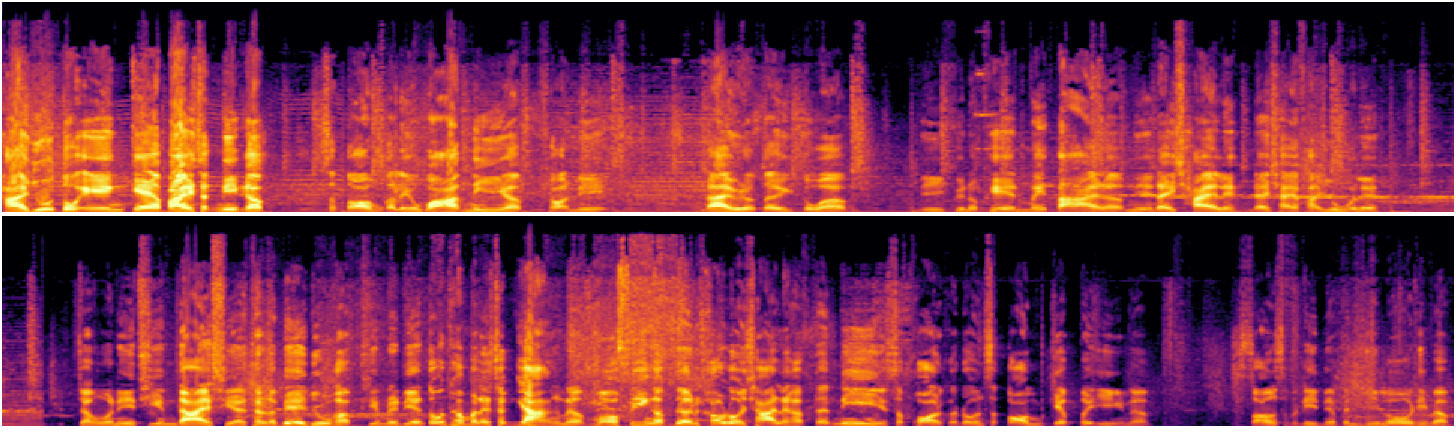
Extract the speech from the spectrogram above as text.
พายุตัวเองแก้ใบสักนิดครับสตอมก็เลยวาร์ปหนีครับช็อตนี้ได้วีด็อกเตอร์อีกตัวครับดีกวินเพนไม่ตายนะครับนี่ได้ใช้เลยได้ใช้พายุเลย จังหวะนี้ทีมได้เสียเทเลเบตอยู่ครับ ทีมเรเดียนต้องทำอะไรสักอย่างนะมอร์ฟิงครับเดินเข้าโรชาเลยครับ แต่นี่สปอร์ตก็โดนสตอมเก็บไปอีกนะครับสตอมสปิริตเนี่ยเป็นฮีโร่ที่แบบ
